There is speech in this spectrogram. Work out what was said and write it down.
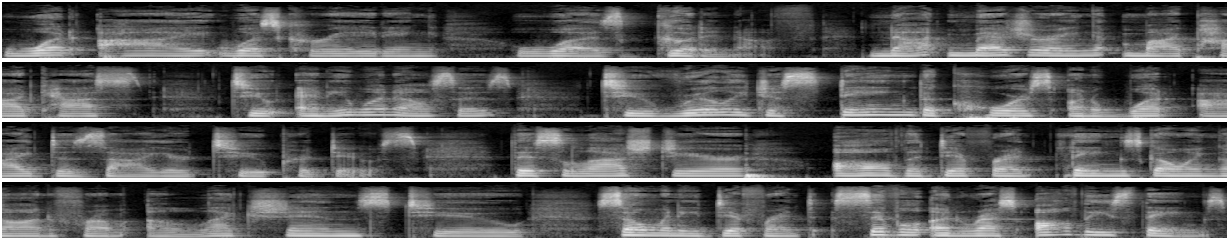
what I was creating was good enough not measuring my podcast to anyone else's, to really just staying the course on what I desire to produce. This last year, all the different things going on from elections to so many different civil unrest, all these things.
